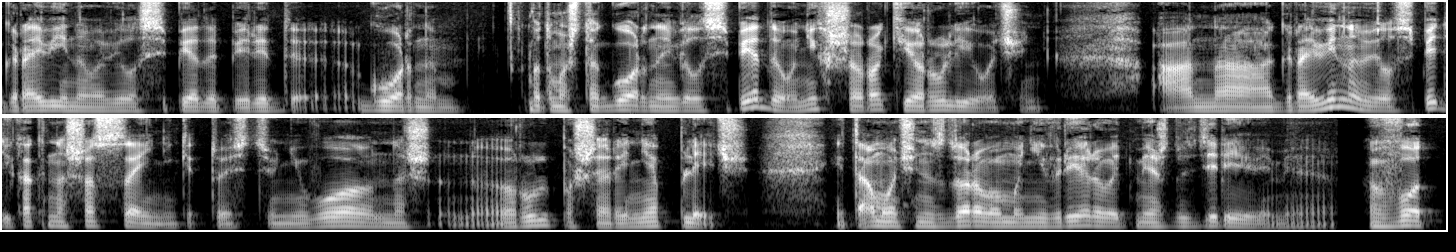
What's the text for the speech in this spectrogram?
гравийного велосипеда перед горным Потому что горные велосипеды, у них широкие рули очень. А на гравийном велосипеде как на шоссейнике. То есть у него руль по ширине плеч. И там очень здорово маневрировать между деревьями. Вот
